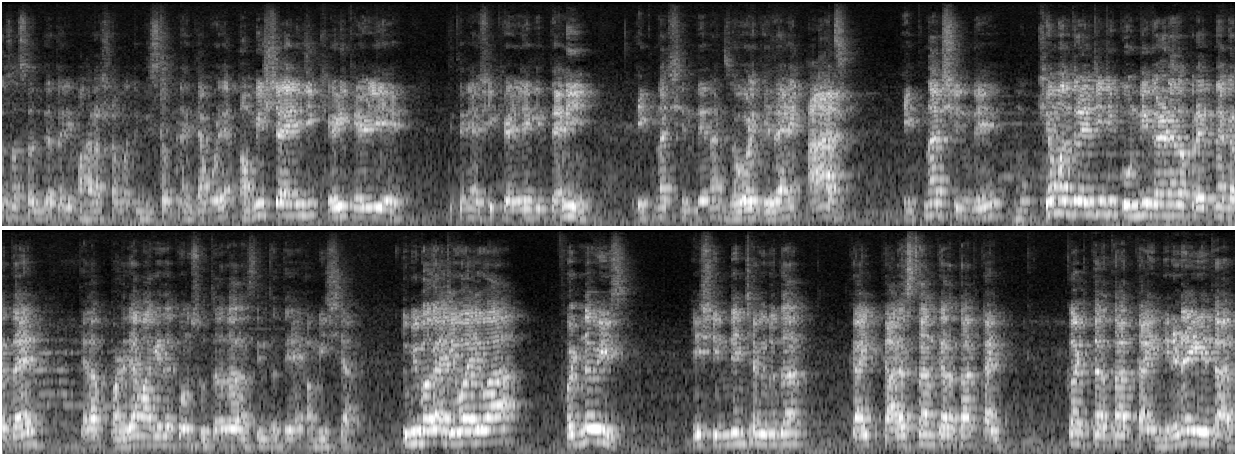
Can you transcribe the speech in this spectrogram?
तसा सध्या तरी महाराष्ट्रामध्ये दिसत नाही. त्यामुळे अमित शहा यांनी जी खेळी खेळली आहे ती त्यांनी अशी खेळली आहे की त्यांनी एकनाथ शिंदेना जवळ केलं आणि आज एकनाथ शिंदे मुख्यमंत्र्यांची जी कोंडी करण्याचा प्रयत्न करतायत त्याला पडद्यामागे जर कोण सूत्रधार असतील तर ते अमित शहा. तुम्ही बघा जेव्हा जेव्हा फडणवीस हे शिंदेच्या विरोधात काही कारस्थान करतात काही कट करतात काही निर्णय घेतात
